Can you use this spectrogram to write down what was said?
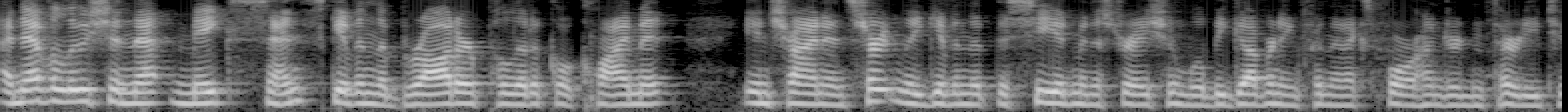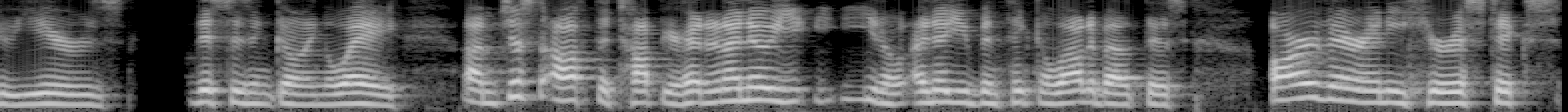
an evolution that makes sense given the broader political climate in China, and certainly given that the Xi administration will be governing for the next 432 years this isn't going away. Um, just off the top of your head, and I know you, you know, I know you've been thinking a lot about this. Are there any heuristics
